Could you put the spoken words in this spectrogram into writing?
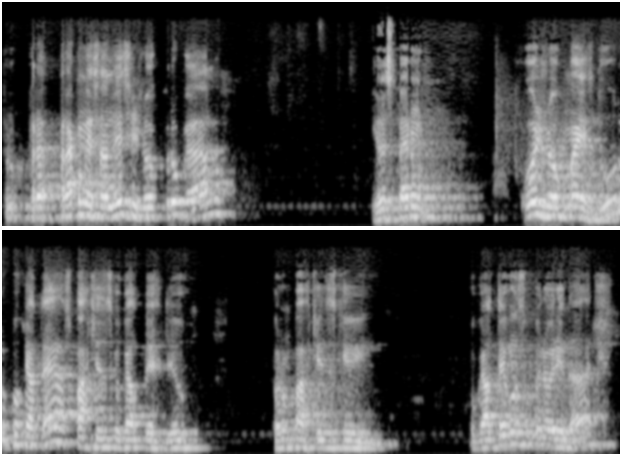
Para começar nesse jogo para o Galo, eu espero um, o jogo mais duro, porque até as partidas que o Galo perdeu foram partidas que o Galo teve uma superioridade,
